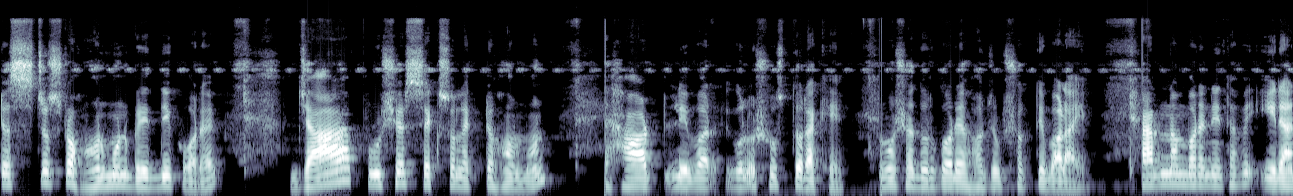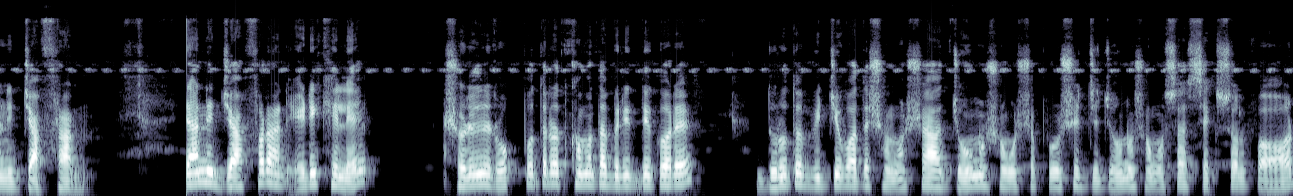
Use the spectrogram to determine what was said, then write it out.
টেস্টোস্টেরন হরমোন বৃদ্ধি করে। যা পুরুষের সেক্সুয়াল একটা হরমোন হার্ট লিভার এগুলো সুস্থ রাখে, সমস্যা দূর করে হজম শক্তি বাড়ায়। চার নম্বরে নিতে হবে ইরানি জাফরান। ইরানি জাফরান এটি খেলে শরীরে রোগ প্রতিরোধ ক্ষমতা বৃদ্ধি করে, দ্রুত বীর্যপাতের সমস্যা, যৌন সমস্যা, পুরুষের যে যৌন সমস্যা সেক্সুয়াল পাওয়ার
